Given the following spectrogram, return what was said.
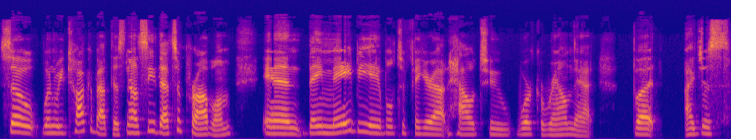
So when we talk about this, now see, that's a problem. And they may be able to figure out how to work around that. But I just,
